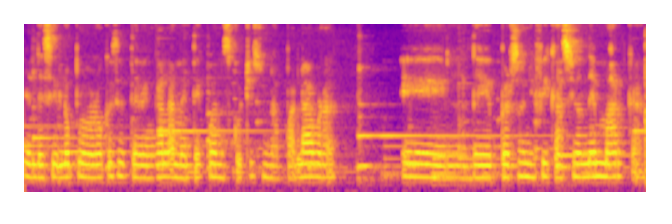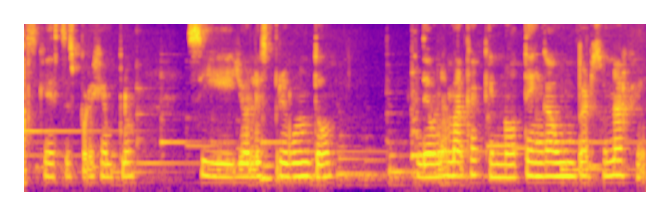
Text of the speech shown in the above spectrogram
el decir lo primero que se te venga a la mente cuando escuches una palabra, el de personificación de marcas, que este es, por ejemplo, si yo les pregunto de una marca que no tenga un personaje,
